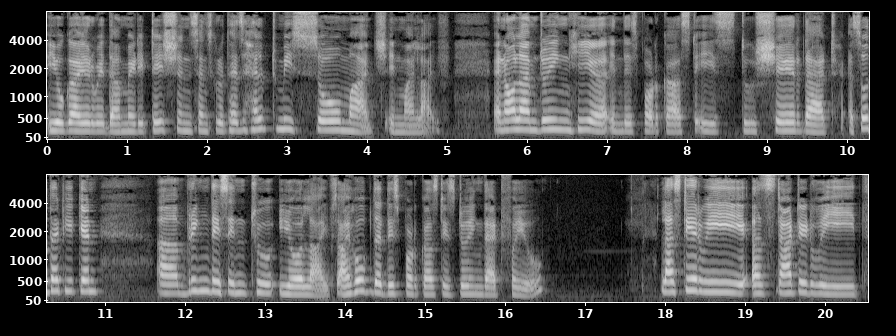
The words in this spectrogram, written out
yoga, Ayurveda, meditation, Sanskrit has helped me so much in my life. And all I'm doing here in this podcast is to share that so that you can uh, bring this into your lives. I hope that this podcast is doing that for you. Last year, we uh, started with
